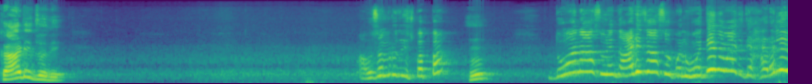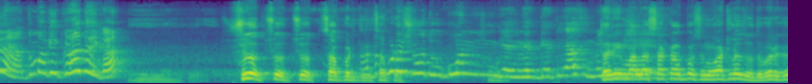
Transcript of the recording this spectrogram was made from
का अडीच होते? अहो समृद्धीचे पप्पा. हं? दोन असू नाही तर अडीच असू पण होते ना माझे ते हरले ना. तुम्हाला काही कळत आहे का? शोध शोध शोध. सापडतील आता सापड शोधू? कोण घे- घेतले असेल माहिती तरी? मला सकाळपासून वाटलंच होतं बरं का.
